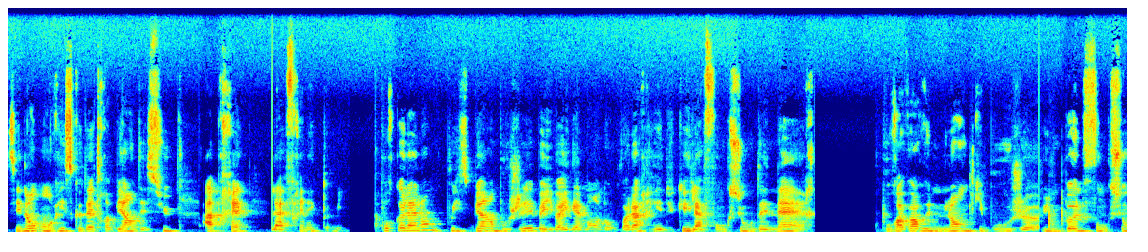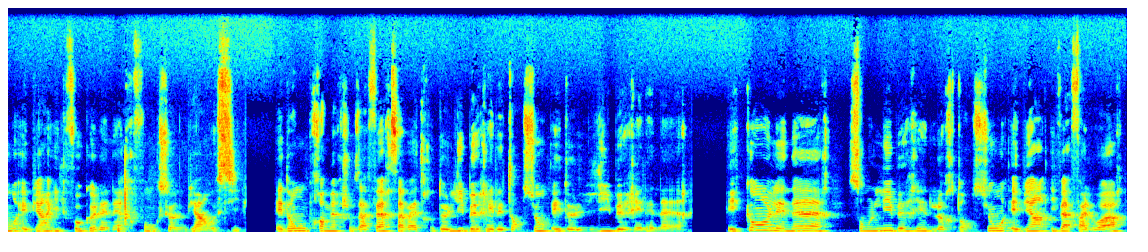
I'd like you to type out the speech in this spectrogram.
Sinon, on risque d'être bien déçu après la phrénectomie. Pour que la langue puisse bien bouger, ben, il va également donc voilà rééduquer la fonction des nerfs. Pour avoir une langue qui bouge une bonne fonction, eh bien il faut que les nerfs fonctionnent bien aussi. Et donc première chose à faire, ça va être de libérer les tensions et de libérer les nerfs. Et quand les nerfs sont libérés de leur tension, eh bien il va falloir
